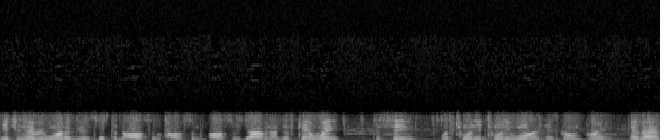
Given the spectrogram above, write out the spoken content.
each and every one of you is just an awesome, awesome, awesome job. And I just can't wait to see what 2021 is going to bring. Amen?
